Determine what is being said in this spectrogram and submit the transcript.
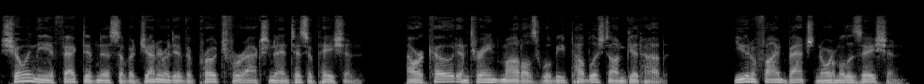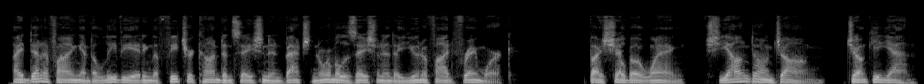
showing the effectiveness of a generative approach for action anticipation. Our code and trained models will be published on GitHub. Unified Batch Normalization, identifying and alleviating the feature condensation in batch normalization in a unified framework. By Shaobo Wang, Xiangdong Zhang, Junchi Yan.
